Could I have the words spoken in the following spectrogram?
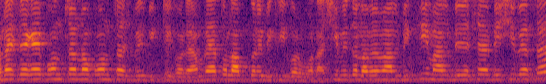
অনেক জায়গায় পঞ্চান্ন, পঞ্চাশ বিক্রি করে। আমরা এত লাভ করে বিক্রি করব না। সীমিত লাভে মাল বিক্রি, মাল বেচা বেশি বেচা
